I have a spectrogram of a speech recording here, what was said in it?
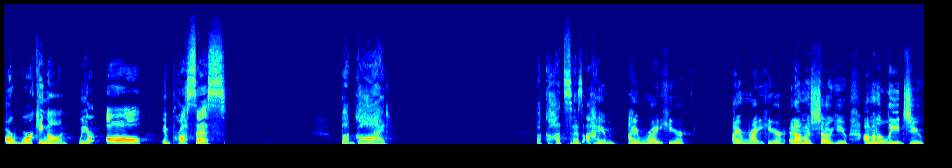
are working on. We are all in process. But God, but God says, I am, I am right here. I am right here, and I'm gonna show you. I'm gonna lead you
